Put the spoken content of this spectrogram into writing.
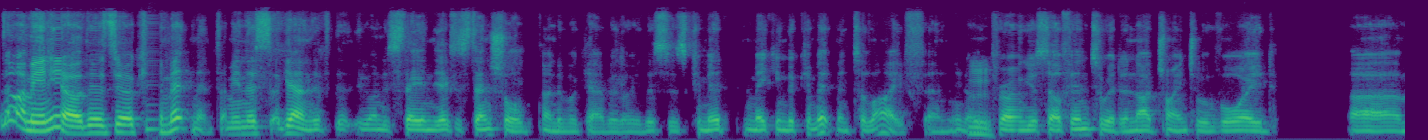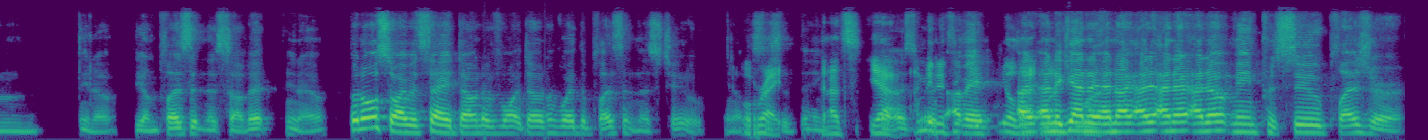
No, I mean, you know, there's a commitment. I mean, this again, if you want to stay in the existential kind of vocabulary, this is commit making the commitment to life and you know Mm. throwing yourself into it and not trying to avoid, um, you know, the unpleasantness of it. You know, but also I would say don't avoid don't avoid the pleasantness too. You know, well, this is right. the thing. That's yeah. It's- I mean, if I you mean, and, again, more- and I, I- I don't mean pursue pleasure,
